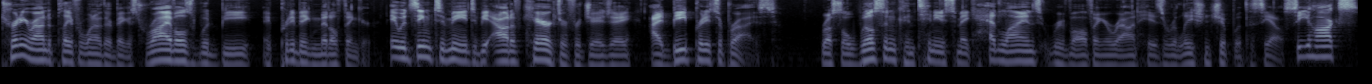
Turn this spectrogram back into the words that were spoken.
Turning around to play for one of their biggest rivals would be a pretty big middle finger. It would seem to me to be out of character for JJ. I'd be pretty surprised. Russell Wilson continues to make headlines revolving around his relationship with the Seattle Seahawks.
